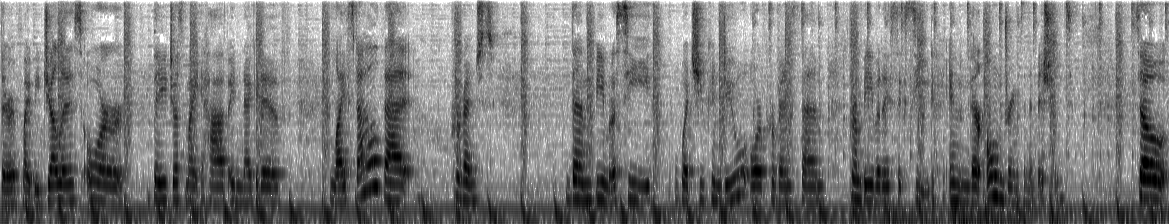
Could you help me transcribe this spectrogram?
they might be jealous or they just might have a negative lifestyle that prevents them being able to see what you can do or prevents them from being able to succeed in their own dreams and ambitions. So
